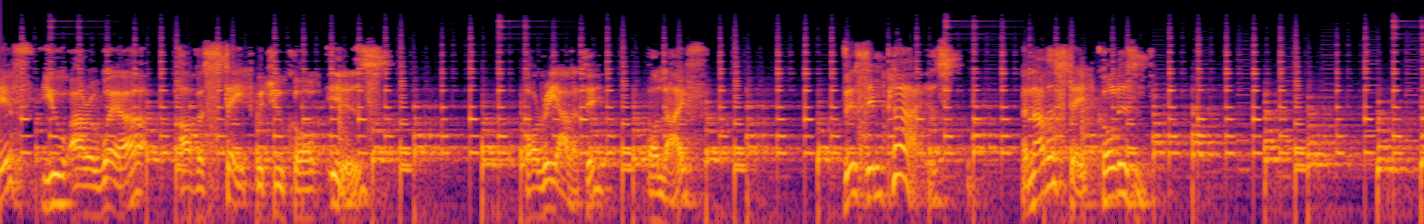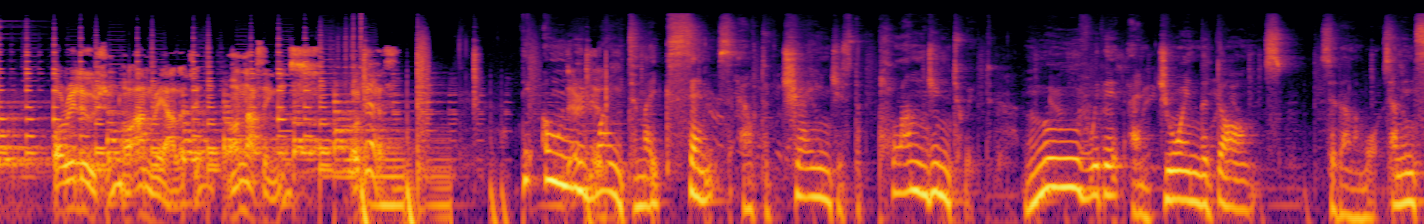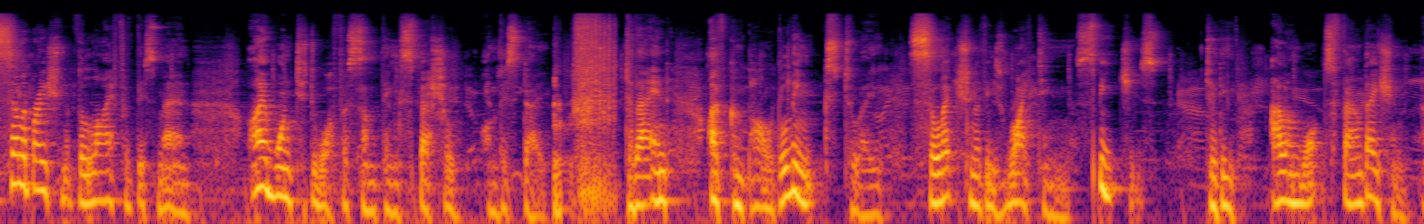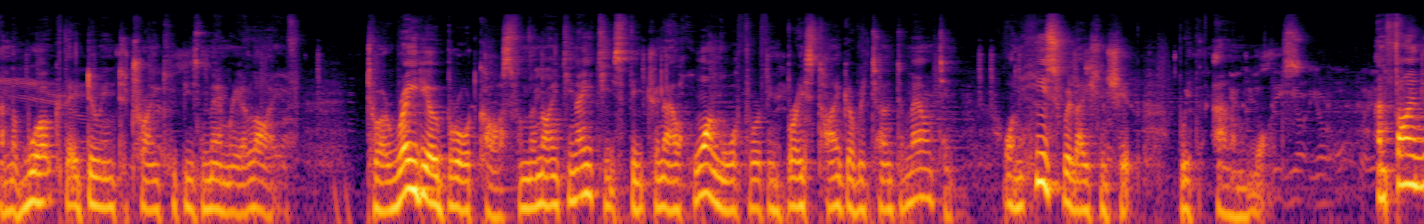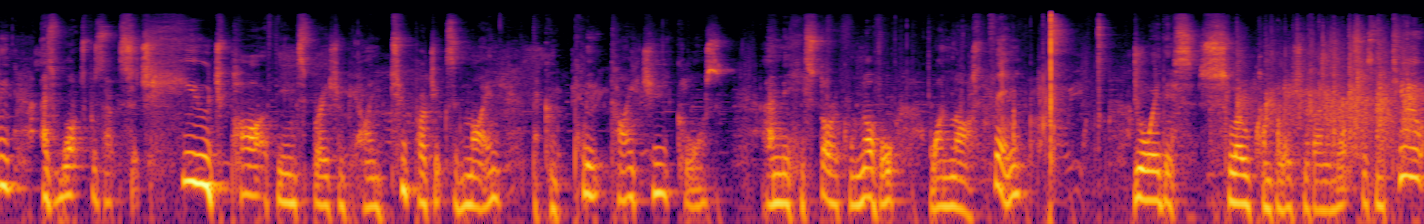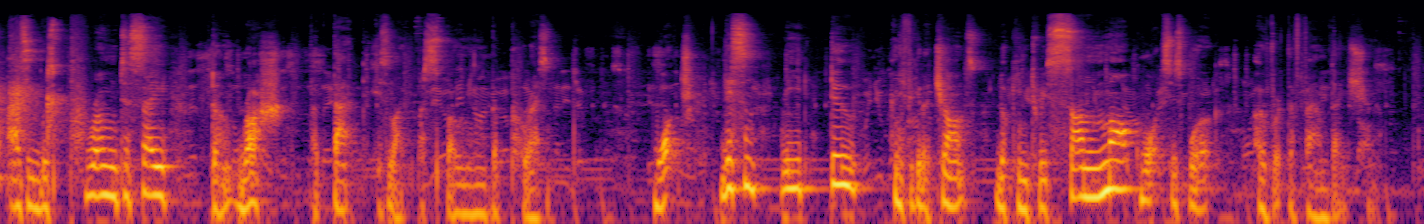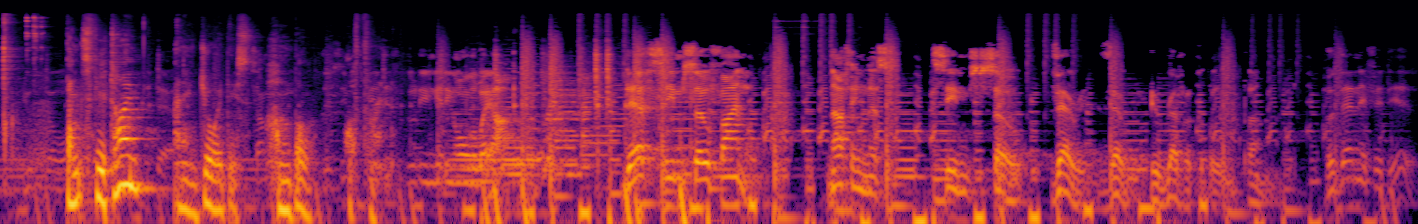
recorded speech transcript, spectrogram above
If you are aware of a state which you call is, or reality, or life, this implies another state called isn't. Or illusion, or unreality, or nothingness, or death. The only way to make sense out of change is to plunge into it, move with it, and join the dance, said Alan Watts. And in celebration of the life of this man, I wanted to offer something special on this day. To that end, I've compiled links to a selection of his writings, speeches, to the Alan Watts Foundation and the work they're doing to try and keep his memory alive, to a radio broadcast from the 1980s featuring Al Huang, author of Embrace Tiger, Return to Mountain, on his relationship with Alan Watts. And finally, as Watts was such a huge part of the inspiration behind two projects of mine, the complete Tai Chi course and the historical novel One Last Thing, enjoy this slow compilation of Alan Watts' material, as he was prone to say, don't rush, but that is like postponing the present. Watch, listen, read, do, and if you get a chance, look into his son Mark Watts' work over at the Foundation. Thanks for your time and enjoy this humble offering. Death seems so final. Nothingness seems so very, very irrevocable and permanent. But then if it is...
